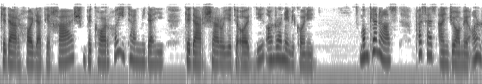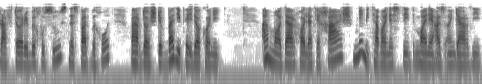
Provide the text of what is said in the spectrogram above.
که در حالت خشم به کارهایی تن می دهید که در شرایط عادی آن را نمی کنید. ممکن است پس از انجام آن رفتار به خصوص نسبت به خود برداشت بدی پیدا کنید. اما در حالت خشم نمی توانستید مانع از آن گردید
